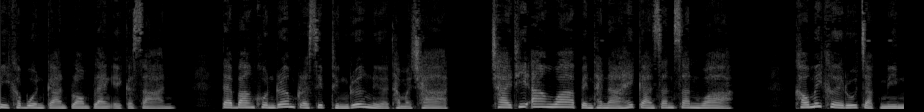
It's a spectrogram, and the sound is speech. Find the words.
มีขบวนการปลอมแปลงเอกสาร แต่บางคนเริ่มกระซิบถึงเรื่องเหนือธรรมชาติ ชายที่อ้างว่าเป็นทนายให้การสั้นๆว่า เขาไม่เคยรู้จักมิน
